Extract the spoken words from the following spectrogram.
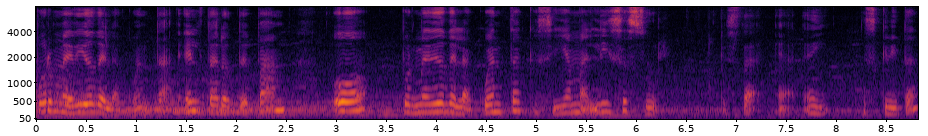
por medio de la cuenta El Tarot de Pam o por medio de la cuenta que se llama Lisa Azul, que está ahí escrita,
